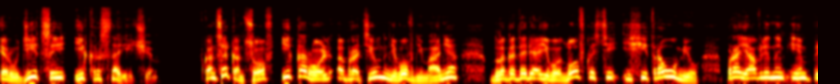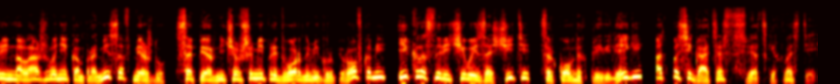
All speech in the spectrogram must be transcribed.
эрудицией и красноречием. В конце концов, и король обратил на него внимание благодаря его ловкости и хитроумию, проявленным им при налаживании компромиссов между соперничавшими придворными группировками и красноречивой защите церковных привилегий от посягательств светских властей.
